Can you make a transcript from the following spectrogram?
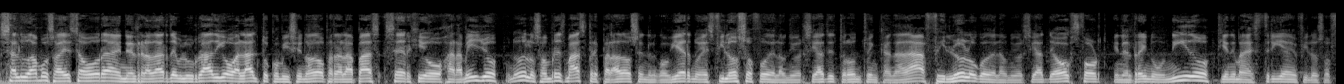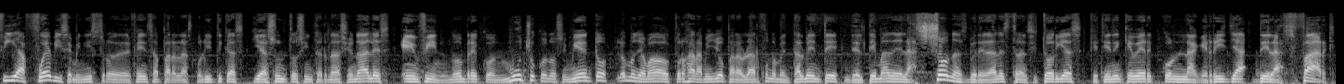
Saludamos a esta hora en el radar de Blue Radio al alto comisionado para la paz, Sergio Jaramillo, uno de los hombres más preparados en el gobierno. Es filósofo de la Universidad de Toronto en Canadá, filólogo de la Universidad de Oxford en el Reino Unido, tiene maestría en filosofía, fue viceministro de Defensa para las Políticas y Asuntos Internacionales. En fin, un hombre con mucho conocimiento. Lo hemos llamado doctor Jaramillo para hablar fundamentalmente del tema de las zonas veredales transitorias que tienen que ver con la guerrilla de las FARC.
